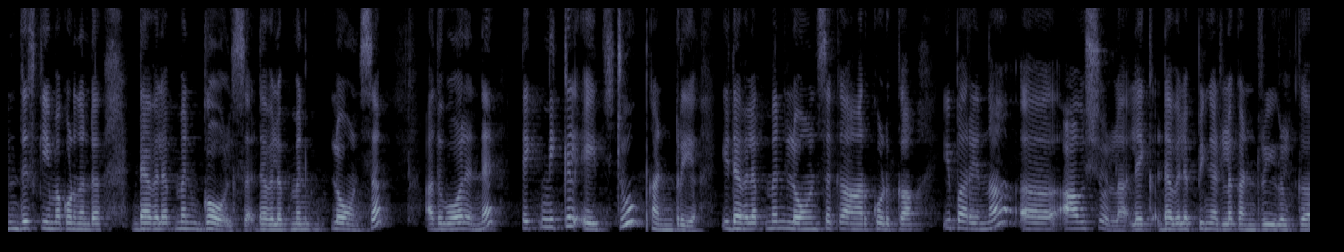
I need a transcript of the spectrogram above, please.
എന്ത് സ്കീമൊക്കെ കൊണ്ടുണ്ട് ഡെവലപ്മെന്റ് ഗോൾസ് ഡെവലപ്മെന്റ് ലോൺസ് അതുപോലെ തന്നെ ടെക്നിക്കൽ എയ്ഡ്സ് ടു കൺട്രി ഈ ഡെവലപ്മെന്റ് ലോൺസ് ഒക്കെ ആർക്ക് കൊടുക്കുക ഈ പറയുന്ന ആവശ്യമുള്ള ലൈക്ക് ഡെവലപ്പിംഗ് ആയിട്ടുള്ള കൺട്രികൾക്ക്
